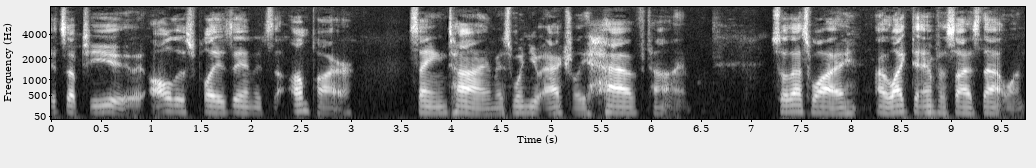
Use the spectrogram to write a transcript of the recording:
it's up to you. All this plays in. It's the umpire saying time is when you actually have time. So that's why I like to emphasize that one.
